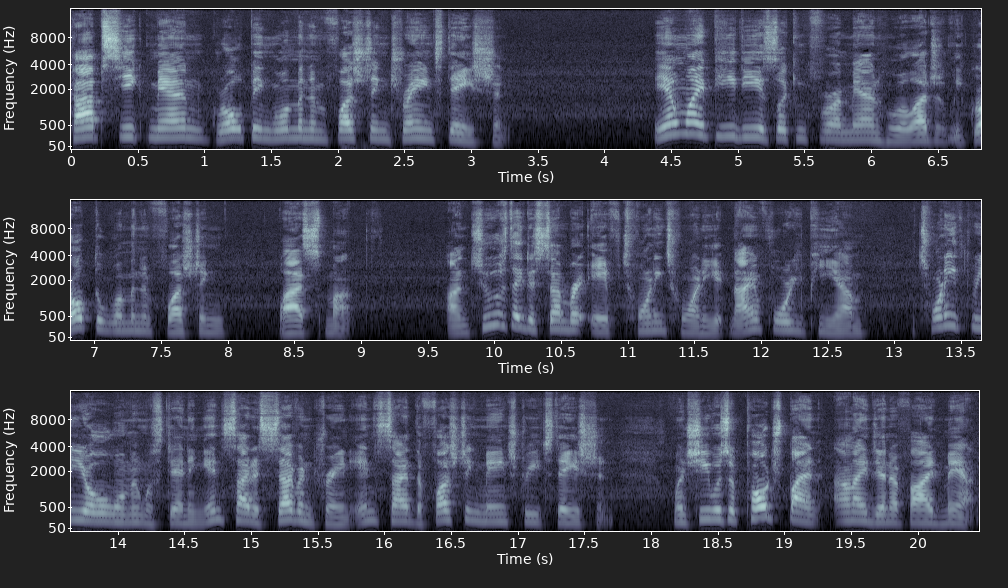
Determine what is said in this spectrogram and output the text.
Cops seek man groping woman in Flushing train station. The NYPD is looking for a man who allegedly groped a woman in Flushing last month. On Tuesday, December 8, 2020, at 9:40 p.m., a 23-year-old woman was standing inside a 7 train inside the Flushing Main Street station when she was approached by an unidentified man.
